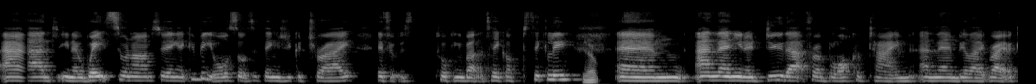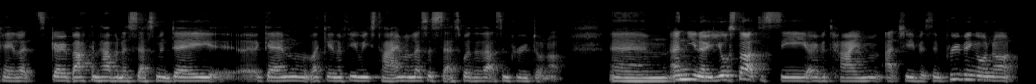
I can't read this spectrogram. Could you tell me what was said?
add, you know, weights to an arm swing. It could be all sorts of things you could try if it was talking about the takeoff particularly. Yep. um and then you know do that for a block of time and then be like right okay let's go back and have an assessment day uh, again like in a few weeks time and let's assess whether that's improved or not. Um and you know you'll start to see over time actually if it's improving or not.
